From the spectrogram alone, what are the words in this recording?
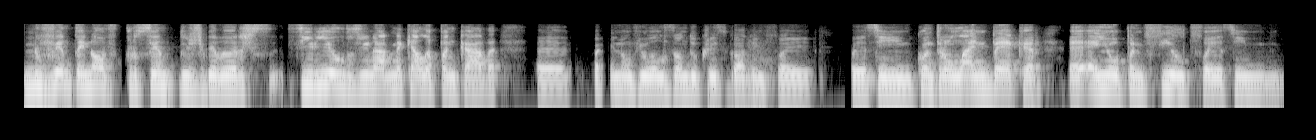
99% dos jogadores se iria lesionar naquela pancada. Uh, para quem não viu a lesão do Chris Godwin foi, foi assim, contra um linebacker uh, em open field, foi assim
